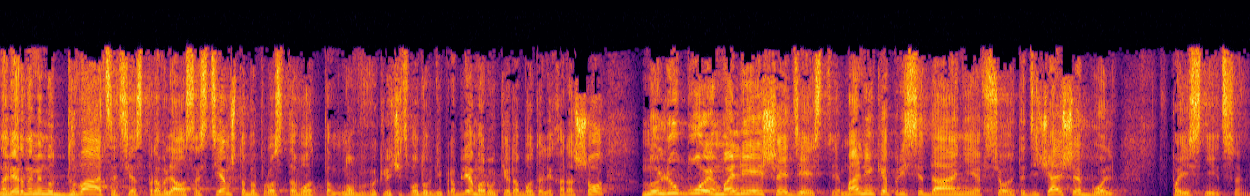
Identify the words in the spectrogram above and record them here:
Наверное, минут 20 я справлялся с тем, чтобы просто вот там, ну, выключить воду не проблема, руки работали хорошо. Но любое малейшее действие, маленькое приседание, все, это дичайшая боль в пояснице.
